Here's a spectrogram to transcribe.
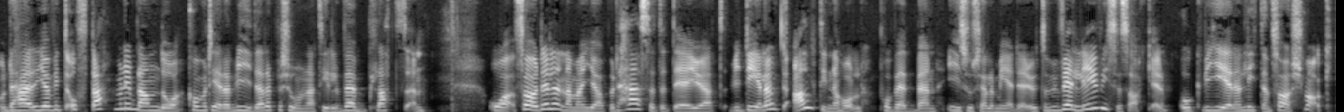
och det här gör vi inte ofta, men ibland då konvertera vidare personerna till webbplatsen. Och fördelen när man gör på det här sättet är ju att vi delar inte allt innehåll på webben i sociala medier, utan vi väljer ju vissa saker och vi ger en liten försmak.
